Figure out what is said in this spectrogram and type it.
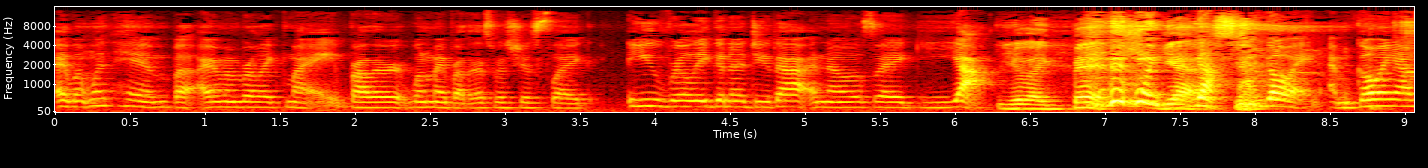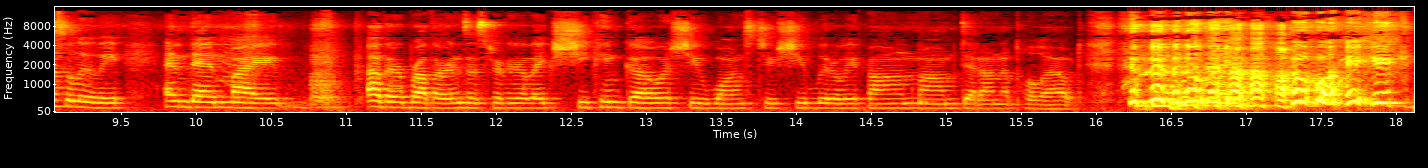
I went with him, but I remember like my brother, one of my brothers was just like, you really gonna do that? And I was like, Yeah. You're like, bitch, like, yes. I'm going. I'm going absolutely. And then my other brother and sister, they're like, she can go if she wants to. She literally found mom dead on a pullout. like, like,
